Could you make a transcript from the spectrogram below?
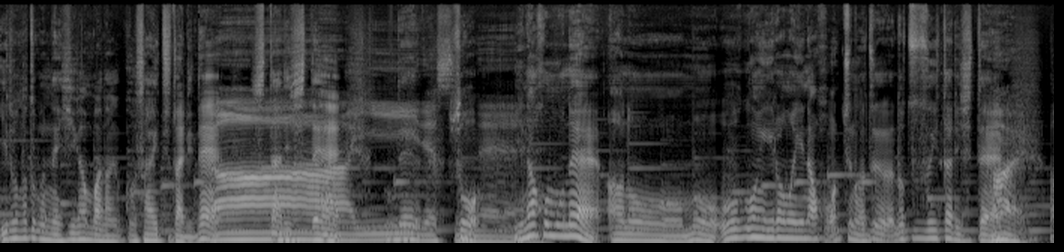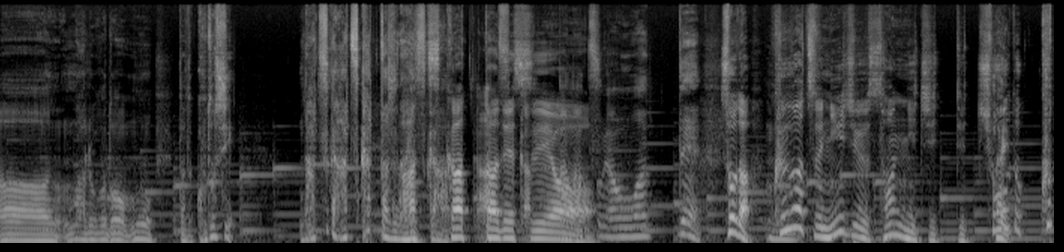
いろんなところにね彼岸花がこう咲いてたりねしたりして。いいですそうね。稲穂もね、あのーもう黄金色の稲穂っていうのがずっと続いたりして、はい。あーなるほど。もうだって今年夏が暑かったじゃないですか。暑かったですよ。夏が終わって。そうだ。うん。9月23日ってちょうどクッ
